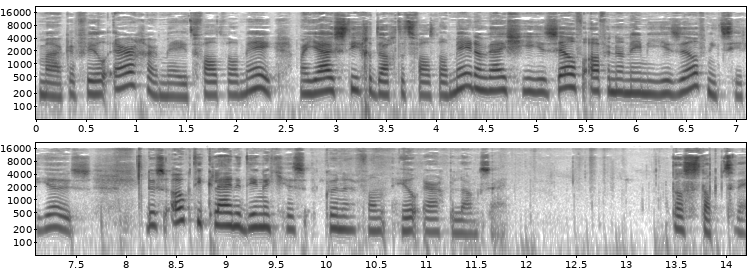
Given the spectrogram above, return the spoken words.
maken veel erger mee. Het valt wel mee. Maar juist die gedachte, het valt wel mee, dan wijs je jezelf af en dan neem je jezelf niet serieus. Dus ook die kleine dingetjes kunnen van heel erg belang zijn. Dat is stap 2.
